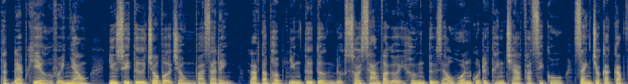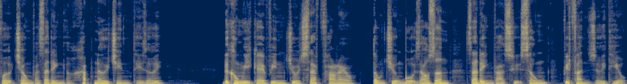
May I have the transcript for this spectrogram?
Thật đẹp khi ở với nhau, những suy tư cho vợ chồng và gia đình là tập hợp những tư tưởng được soi sáng và gợi hứng từ giáo huấn của Đức Thánh Cha Francisco dành cho các cặp vợ chồng và gia đình ở khắp nơi trên thế giới. Đức Hồng Y Kevin Joseph Farrell, Tổng trưởng Bộ Giáo dân, Gia đình và Sự sống, viết phần giới thiệu.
